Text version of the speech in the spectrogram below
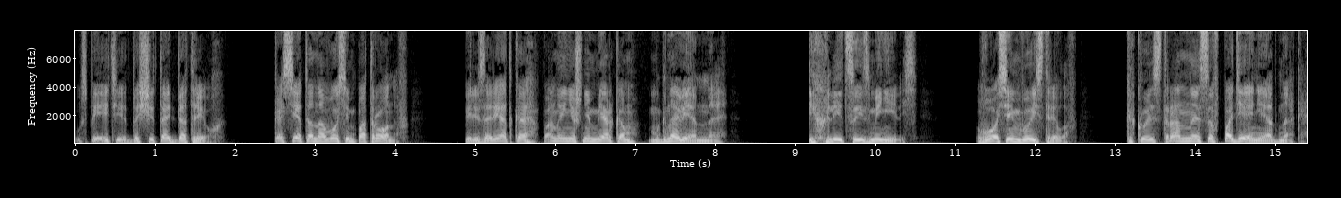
Успеете досчитать до трех. Кассета на восемь патронов. Перезарядка, по нынешним меркам, мгновенная. Их лица изменились. Восемь выстрелов. Какое странное совпадение, однако.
